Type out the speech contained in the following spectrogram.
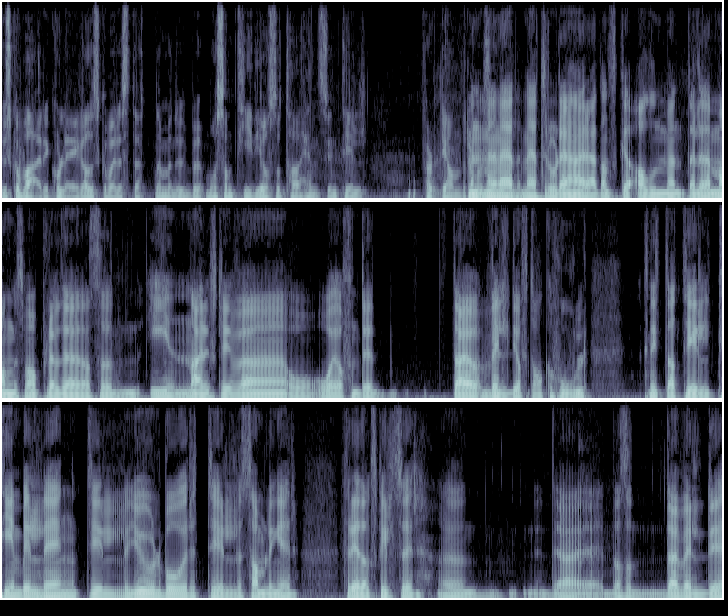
Du skal være kollega, du skal være støttende, men du må samtidig også ta hensyn til 40 andre men, men, jeg, men, jeg, tror det her er ganske allment, eller det er mange som har opplevd det. altså I næringslivet og, og i offentlig det er jo veldig ofte alkohol knytta til teambuilding, mm. til julebord, til samlinger. Fredagspilser. Eh, det er, altså, det er veldig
